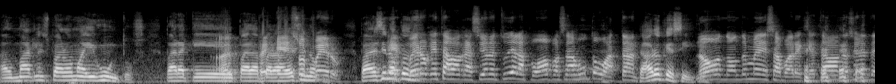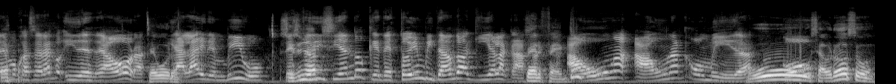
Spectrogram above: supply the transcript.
a Marlins Park, vamos a ir juntos para que Ay, para, pe- para ver eso si espero. para ver si espero que estas vacaciones tuyas las podamos pasar juntos bastante. Claro que sí. No, no te me desaparezcas. Estas vacaciones tenemos que hacer algo y desde ahora Seguro. y al aire en vivo te estoy diciendo que te estoy invitando aquí a la casa Perfecto. a una a una comida Uh, con, sabroso.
